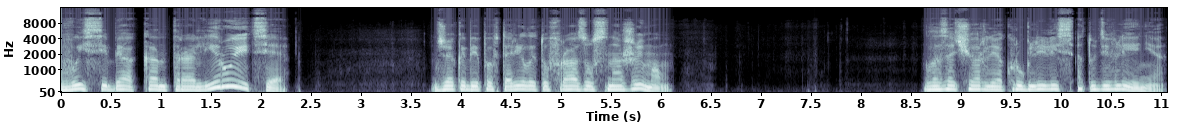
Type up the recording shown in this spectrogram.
вы себя контролируете?» Джекоби повторил эту фразу с нажимом. Глаза Чарли округлились от удивления.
